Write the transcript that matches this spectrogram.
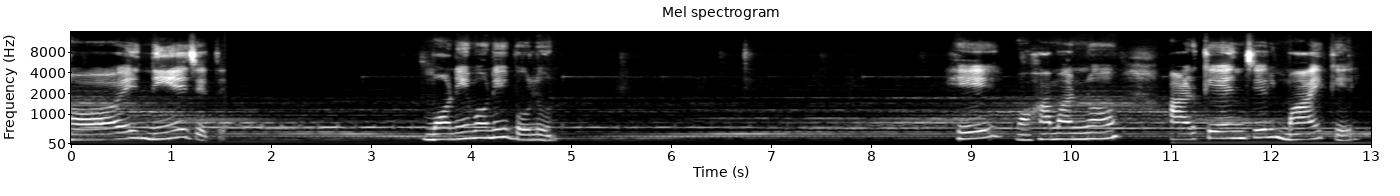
ভয় নিয়ে যেতে। মনে মনে বলুন হে মহামান্য আর্কেঞ্জেল মাইকেল।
